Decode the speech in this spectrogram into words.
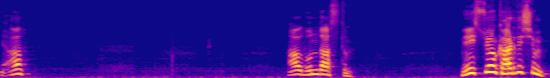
Ya, al. Al bunu da astım. Ne istiyorsun kardeşim?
